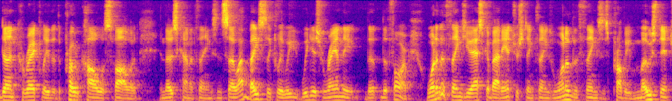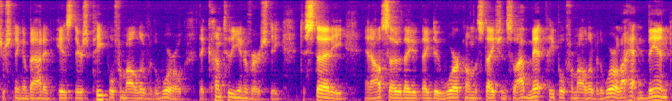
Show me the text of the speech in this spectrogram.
done correctly, that the protocol was followed, and those kind of things. And so I basically we, we just ran the, the, the farm. One of the things you ask about interesting things, one of the things that's probably most interesting about it is there's people from all over the world that come to the university to study, and also they, they do work on the station. So I've met people from all over the world. I hadn't been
